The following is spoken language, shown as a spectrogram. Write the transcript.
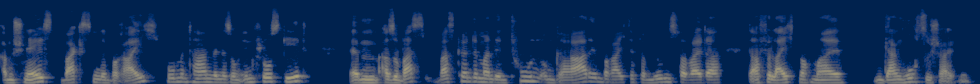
am schnellst wachsende Bereich momentan, wenn es um Inflows geht. Ähm, also was, was könnte man denn tun, um gerade im Bereich der Vermögensverwalter da vielleicht nochmal einen Gang hochzuschalten?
